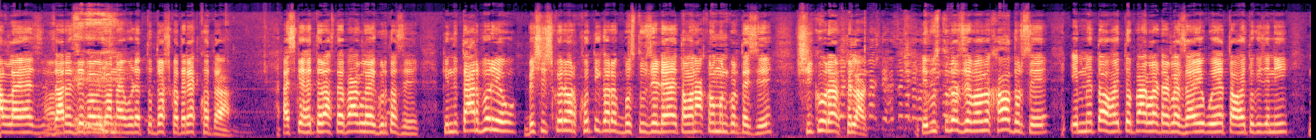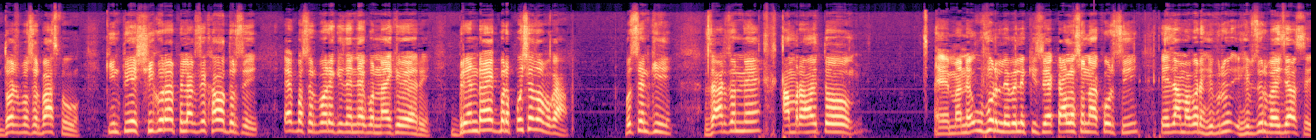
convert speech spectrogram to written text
আল্লাহ যারা যেভাবে বানায় ওটা তো দশ কথার এক কথা। আজকে হয়তো রাস্তায় পাগলা হয়ে ঘুরতেছে কিন্তু তারপরেও বিশেষ করে ওর ক্ষতিকারক বস্তু যেটা তেমন আক্রমণ করতেছে শিকড় আর ফেলাক এই বস্তুটা যেভাবে খাওয়া ধরছে এমনি তাও হয়তো পাগলা টাগলা যায় ওয়া তা হয়তো কি জানি দশ বছর বাঁচবো। কিন্তু এই শিকড় আর ফেলাক যে খাওয়া ধরছে এক বছর পরে কি জানি একবার নাইকে হয়ে হারে। ব্রেনটা একবার পয়সা যাব গা। বুঝছেন কি? যার জন্যে আমরা হয়তো মানে উপর লেভেলে কিছু একটা আলোচনা করছি। এই যে আমার হিবরু হিফজুর ভাই যে আছে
